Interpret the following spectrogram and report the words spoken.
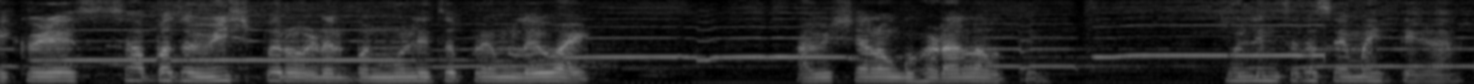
एक वेळेस सापाचं विष परवडेल पण मुलीचं प्रेम लय वाईट. आयुष्याला घोडा लावते. मुलींचं कसं आहे माहिती आहे का?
